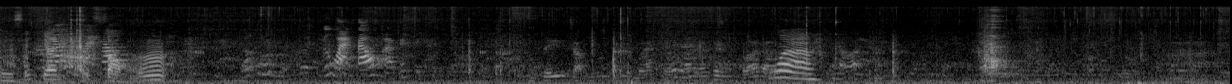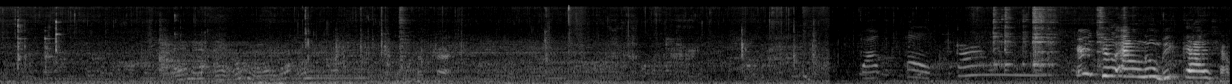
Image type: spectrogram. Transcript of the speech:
Mình sẽ cho đậu phộng wow. Chưa ăn luôn biết cay sao?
